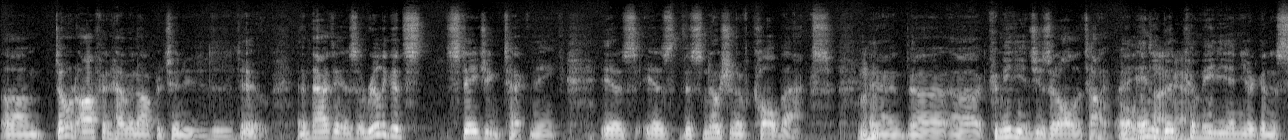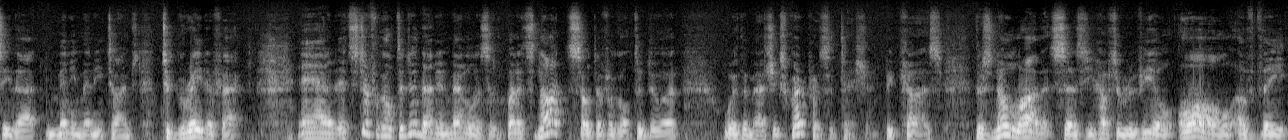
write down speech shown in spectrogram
um, don't often have an opportunity to do, and that is a really good s- staging technique. Is is this notion of callbacks, and uh, uh, comedians use it all the time. Mm-hmm. All the Any time, good yeah. comedian, you're going to see that many many times to great effect, and it's difficult to do that in mentalism, but it's not so difficult to do it with a magic square presentation because there's no law that says you have to reveal all of the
